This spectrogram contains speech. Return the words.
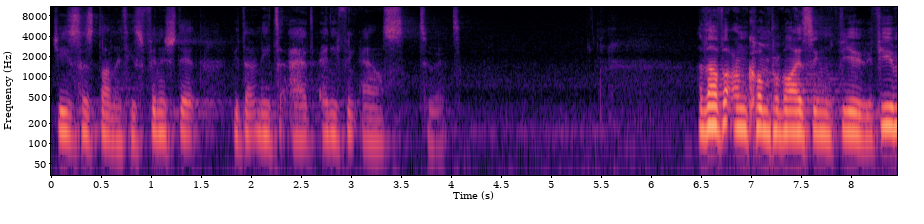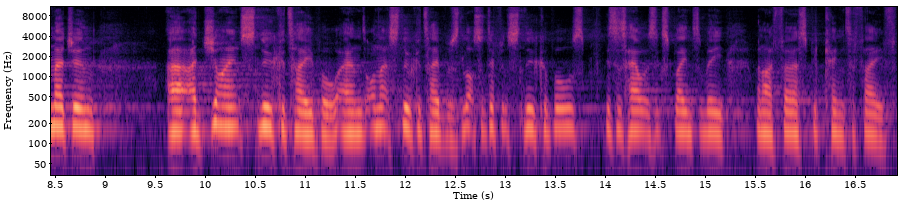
Jesus has done it. He's finished it. We don't need to add anything else to it. Another uncompromising view. If you imagine uh, a giant snooker table, and on that snooker table there's lots of different snooker balls. This is how it was explained to me when I first came to faith.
